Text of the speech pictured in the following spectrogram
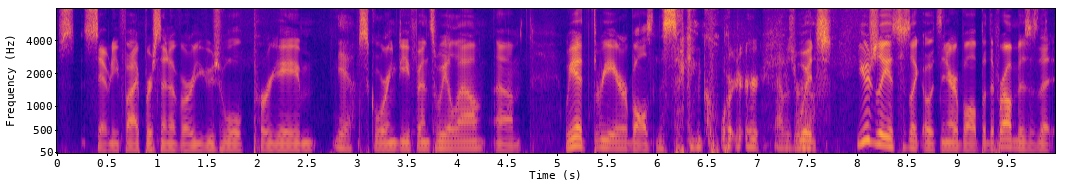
75 percent of our usual per game Yeah, scoring defense we allow. Um, we had three air balls in the second quarter, that was rough. which usually it's just like, oh, it's an air ball. But the problem is, is that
